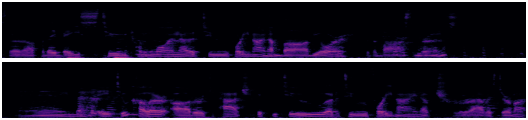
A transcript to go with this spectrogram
Start off with a base 221 out of 249 on Bob Orr for the Boston Bruins. And a two color auto rookie patch 52 out of 249 of Travis Dermott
